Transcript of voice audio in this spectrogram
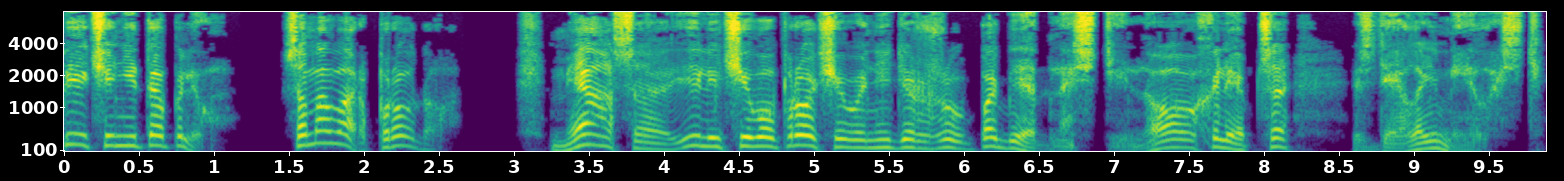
не топлю, самовар продал. Мясо или чего прочего не держу по бедности, но хлебца сделай милость.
